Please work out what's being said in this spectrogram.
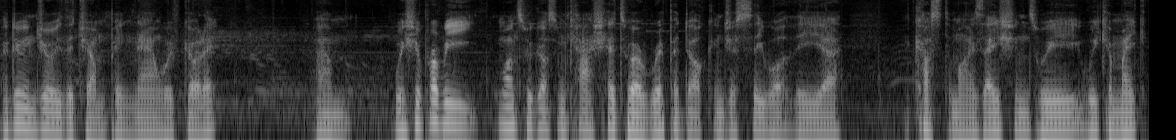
I do enjoy the jumping now we've got it. Um, we should probably, once we've got some cash, head to a ripperdoc and just see what the, uh, the customizations we, we can make.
